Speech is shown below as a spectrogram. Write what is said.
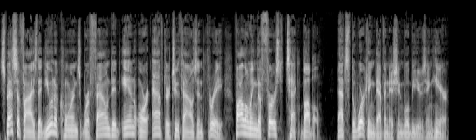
specifies that unicorns were founded in or after 2003, following the first tech bubble. That's the working definition we'll be using here.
